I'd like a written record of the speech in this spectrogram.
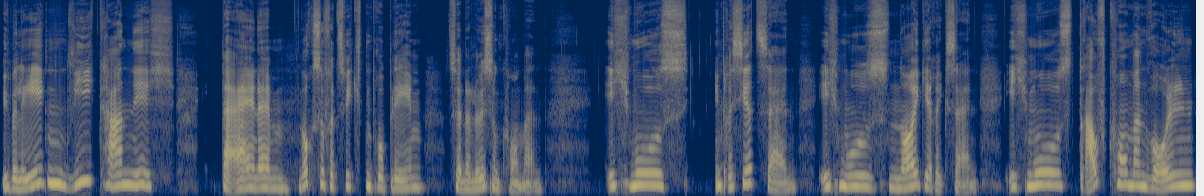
Überlegen, wie kann ich bei einem noch so verzwickten Problem zu einer Lösung kommen. Ich muss interessiert sein, ich muss neugierig sein, ich muss draufkommen wollen,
